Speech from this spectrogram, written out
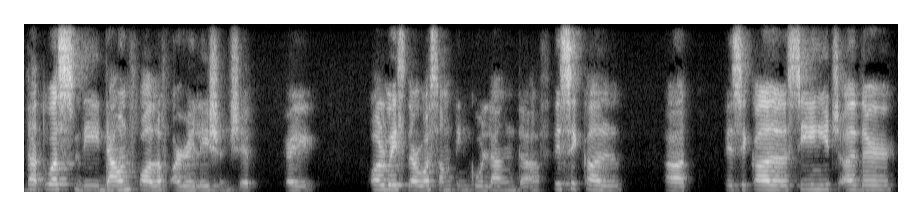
That was the downfall of our relationship. Okay? Always there was something kulang. The physical uh physical seeing each other,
